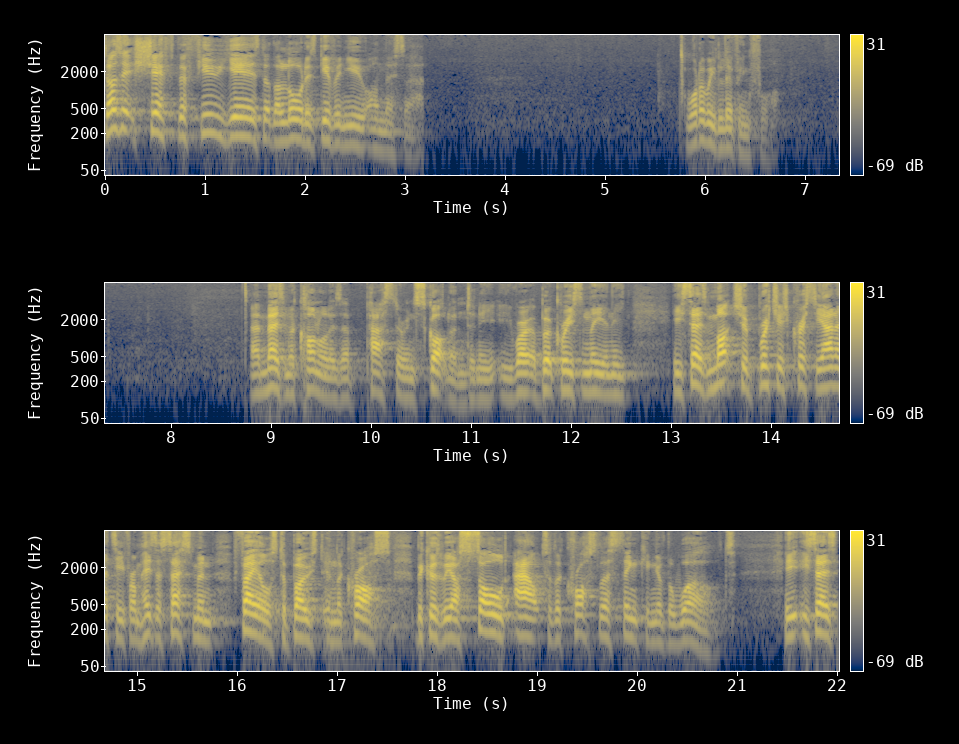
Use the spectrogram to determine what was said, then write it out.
Does it shift the few years that the Lord has given you on this earth? What are we living for? And Mez McConnell is a pastor in Scotland, and he, he wrote a book recently, and he, he says much of British Christianity, from his assessment, fails to boast in the cross because we are sold out to the crossless thinking of the world. He, he says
